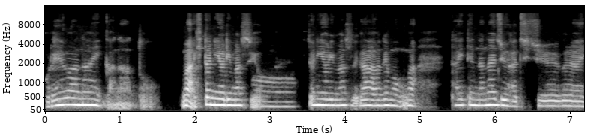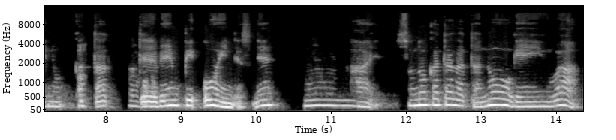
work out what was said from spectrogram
これはないかなと。まあ、人によりますよ。人によりますが、でも、まあ、大抵70、80ぐらいの方って便秘多いんですね。はい。その方々の原因は、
